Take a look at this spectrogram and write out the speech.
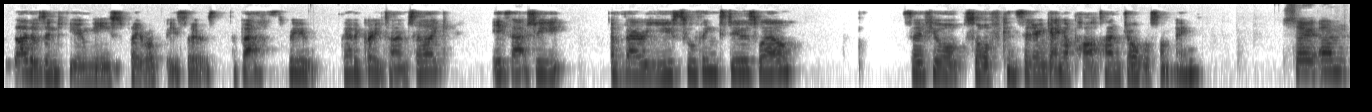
the guy that was interviewing me used to play rugby, so it was the best. We, we had a great time. So, like, it's actually a very useful thing to do as well. So, if you're sort of considering getting a part time job or something, So um,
